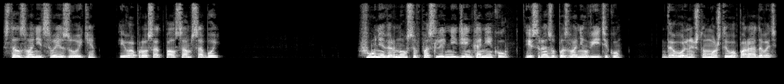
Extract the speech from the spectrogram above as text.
стал звонить своей Зойке, и вопрос отпал сам собой. Фуня вернулся в последний день каникул и сразу позвонил Витику. Довольный, что может его порадовать,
